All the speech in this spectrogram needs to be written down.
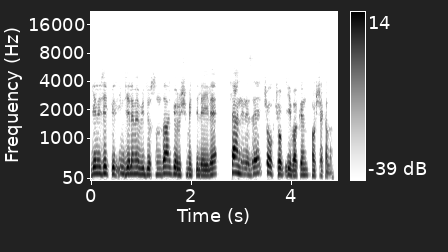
Gelecek bir inceleme videosunda görüşmek dileğiyle. Kendinize çok çok iyi bakın. Hoşçakalın.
